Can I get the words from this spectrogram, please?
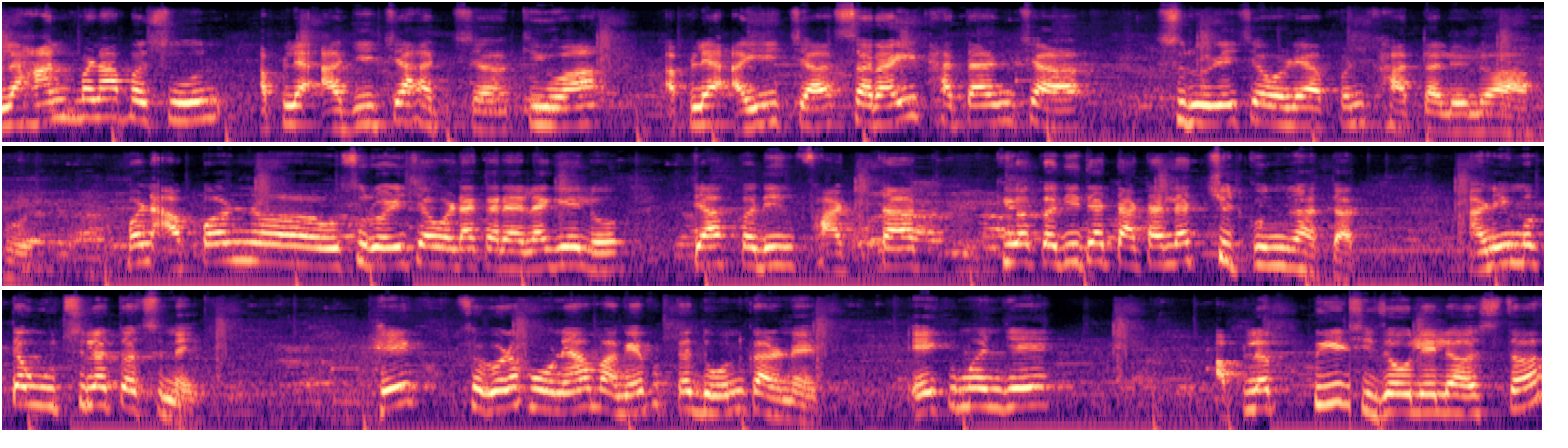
लहानपणापासून आपल्या आजीच्या हातच्या किंवा आपल्या आईच्या सराईत हातांच्या सुरळीच्या वड्या आपण खात आलेलो आहोत. पण आपण सुरळीच्या वड्या करायला गेलो त्या कधी फाटतात किंवा कधी त्या ताटालाच चिटकून राहतात आणि मग त्या उचलतच नाही हे सगळं होण्यामागे फक्त दोन कारणं आहेत. एक म्हणजे आपलं पीठ शिजवलेलं असतं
